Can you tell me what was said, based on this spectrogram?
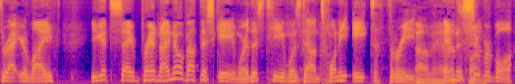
throughout your life. You get to say, Brandon, I know about this game where this team was down twenty-eight to three Oh, man, in the fun. Super Bowl.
